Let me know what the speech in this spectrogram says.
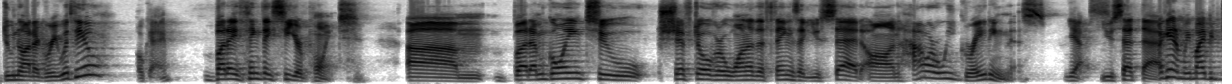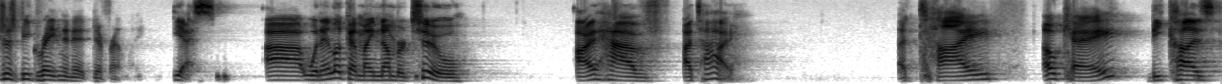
do not agree with you, Okay. but I think they see your point. Um, but I'm going to shift over one of the things that you said on how are we grading this? Yes. You said that. again, we might be just be grading it differently. Yes. Uh, when I look at my number two, I have a tie A tie. Okay. because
